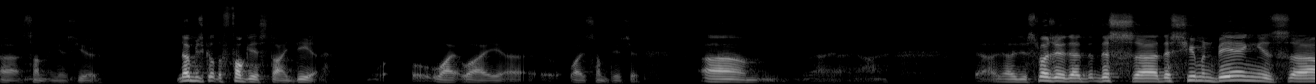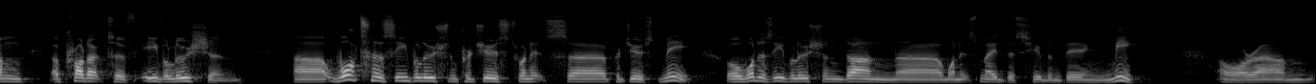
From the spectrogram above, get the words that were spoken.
uh, something is you. Nobody's got the foggiest idea why, why, uh, why something is you. Um, I suppose this, uh, this human being is um, a product of evolution uh, what has evolution produced when it's uh, produced me? Or what has evolution done uh, when it's made this human being me? Or um,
